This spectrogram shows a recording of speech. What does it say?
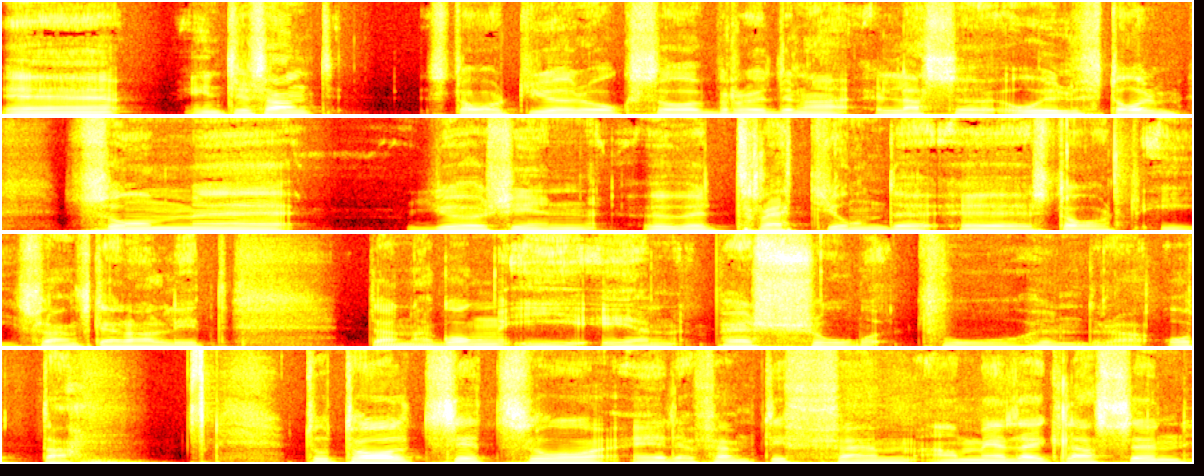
Eh, intressant start gör också bröderna Lasse och Ulfstorm som eh, gör sin över 30 eh, start i Svenska rallyt. Denna gång i en Peugeot 208. Totalt sett så är det 55 anmälda i klassen.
